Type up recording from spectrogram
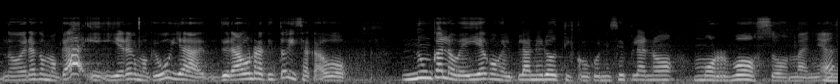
No era como que, ah, y, y era como que, uy, ya, duraba un ratito y se acabó. Nunca lo veía con el plano erótico, con ese plano morboso, mañas.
